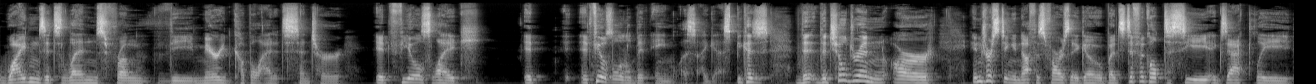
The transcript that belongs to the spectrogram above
widens its lens from the married couple at its center, it feels like it it feels a little bit aimless, I guess, because the the children are interesting enough as far as they go, but it's difficult to see exactly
